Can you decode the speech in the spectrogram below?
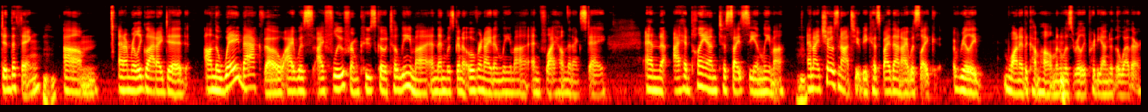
did the thing, Mm-hmm. um, and I'm really glad I did. On the way back, though, I was I flew from Cusco to Lima and then was going to overnight in Lima and fly home the next day. And I had planned to sightsee in Lima, Mm-hmm. and I chose not to because by then I was like really wanted to come home and was really pretty under the weather.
